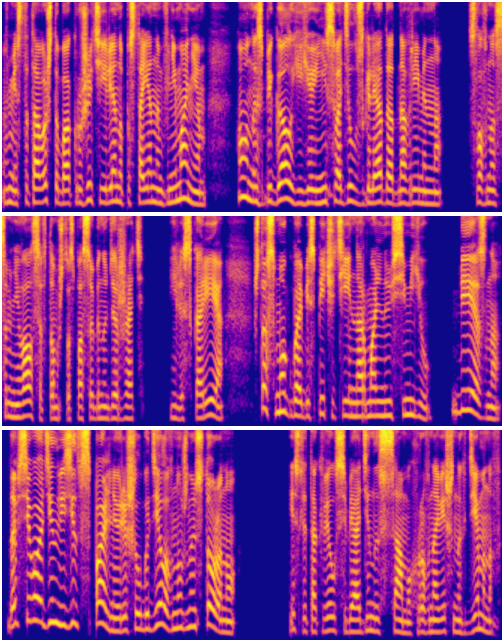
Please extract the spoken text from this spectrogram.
Вместо того, чтобы окружить Елену постоянным вниманием, он избегал ее и не сводил взгляда одновременно, словно сомневался в том, что способен удержать. Или, скорее, что смог бы обеспечить ей нормальную семью. Бездна. Да всего один визит в спальню решил бы дело в нужную сторону. Если так вел себя один из самых равновешенных демонов,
